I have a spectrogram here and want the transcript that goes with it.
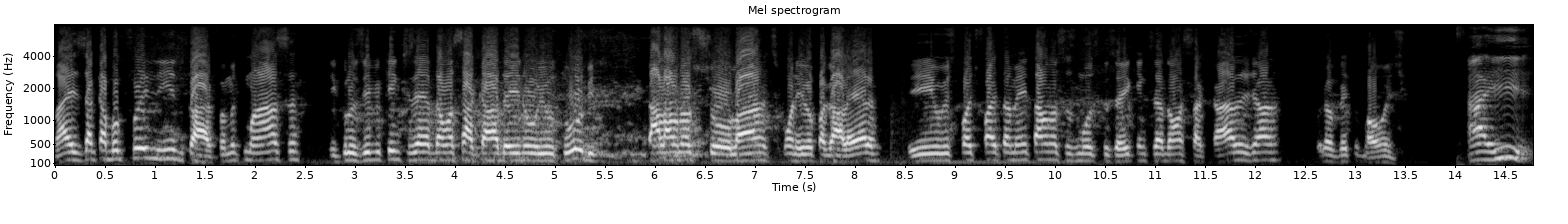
mas acabou que foi lindo, cara, foi muito massa. Inclusive, quem quiser dar uma sacada aí no YouTube, tá lá o nosso show lá, disponível pra galera. E o Spotify também tá nossas músicas aí, quem quiser dar uma sacada, já aproveita o bonde. Aí,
